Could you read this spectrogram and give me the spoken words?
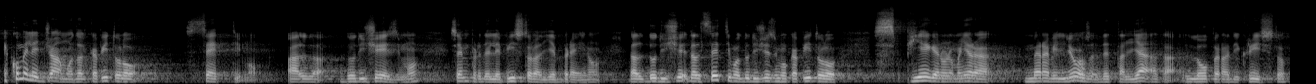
E come leggiamo dal capitolo settimo al dodicesimo, sempre dell'epistola agli ebrei, no? dal, dodice, dal settimo al dodicesimo capitolo spiegano in una maniera meravigliosa e dettagliata l'opera di Cristo,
